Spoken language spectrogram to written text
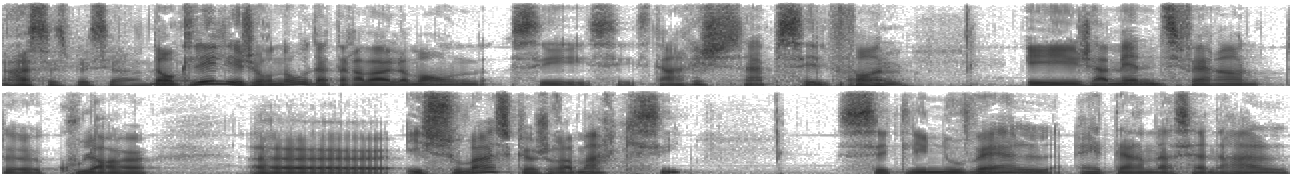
Ah, c'est spécial. Donc, lire les journaux d'à travers le monde, c'est enrichissant puis c'est le fun. Ouais. Et j'amène différentes euh, couleurs. Euh, et souvent, ce que je remarque ici, c'est que les nouvelles internationales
